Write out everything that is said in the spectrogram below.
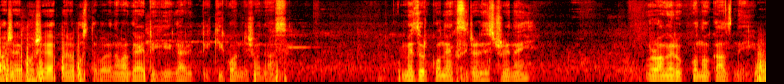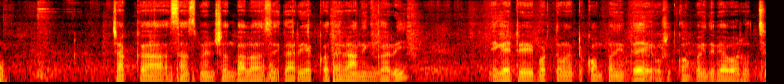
বাসায় বসে আপনারা বুঝতে পারেন আমার গাড়িটি কি, গাড়িটি কী কন্ডিশনে আছে। মেজর কোনো অ্যাক্সিডেন্ট হিস্ট্রি নেই। রঙের কোনো কাজ নেই। চাক্কা সাসপেনশন ভালো আছে, গাড়ি এক কথায় রানিং গাড়ি। এই গাড়িটি বর্তমানে একটা কোম্পানিতে ওষুধ কোম্পানিতে ব্যবহার হচ্ছে।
